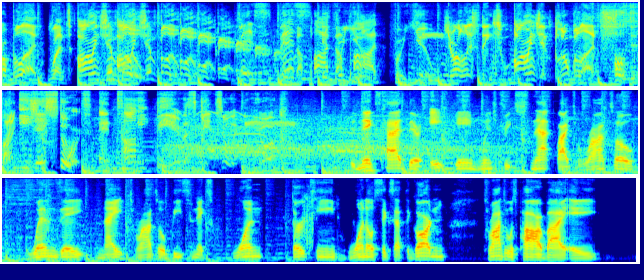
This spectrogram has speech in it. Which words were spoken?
Your blood runs orange and blue, orange and blue, this, this is the pod, for, you. pod for you. You're listening to Orange and Blue Bloods, hosted by EJ Stewart and Tommy Beer. Let's get to it, New York. The Knicks had their eight-game win streak snapped by Toronto Wednesday night. Toronto beats the Knicks 113 106 at the Garden. Toronto was powered by a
